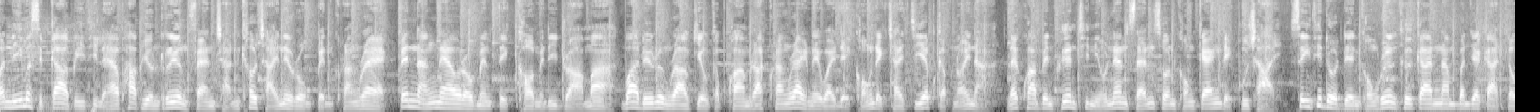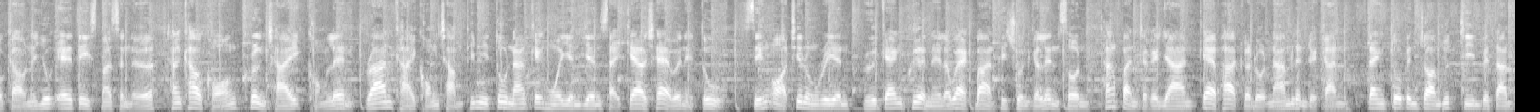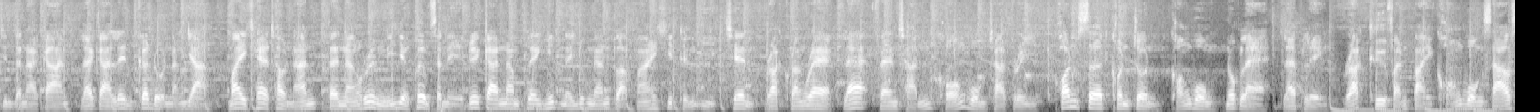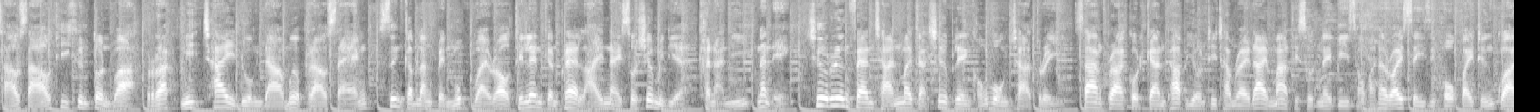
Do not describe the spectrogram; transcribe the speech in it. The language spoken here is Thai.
วันนี้เมื่อ 19 ปีที่แล้วภาพยนตร์เรื่องแฟนฉันเข้าฉายในโรงเป็นครั้งแรก เป็นหนังแนวโรแมนติกคอมเมดี้ดราม่าว่าด้วยเรื่องราวเกี่ยวกับความรักครั้งแรกในวัยเด็กของเด็กชายเจี๊ยบกับน้อยหนา และความเป็นเพื่อนที่เหนียวแน่นแสนสนของแก๊งเด็กผู้ชาย สิ่งที่โดดเด่นของเรื่องคือการนำบรรยากาศเก่าๆในยุคเอติสมาเสนอ ทั้งข้าวของเครื่องใช้ของเล่น ร้านขายของฉ่ำที่มีตู้น้ำแก้งหัวเย็นๆใส่แก้วแช่ไว้ในตู้ เสียงออดที่โรงเรียน หรือแก๊งเพื่อนในละแวกบ้านที่ชวนกันเล่นซนทั้งปั่นจักรยานแก้ผ้ากระโดดน้ำเล่นด้วยกัน แต่งตัวเป็นจอมยุทธจีนไปตามจินตนาการ และการเล่นกระโดดหนังยาง ไม่แค่เท่านั้น แต่หนังเรื่องนี้ยังเพิ่มเสน่ห์ด้วยการนำเพลงฮิตในยุคนั้นกลับมาให้คิดถึงอีก เช่น รักครั้งแรก และแฟนฉันของวงชาตรี คอนเสิร์ตคนจนของวงนกแลและเพลง รักคือฝันไปของวงสาวสาวสาวที่ขึ้นต้นว่า รักมิใช่ดวงดาวเมื่อพราวแสง ซึ่งกำลังเป็นมุกไวรัลที่เล่นกันแพร่หลายในโซเชียลมีเดียขณะนี้นั่นเอง ชื่อเรื่องแฟนฉันมาจากชื่อเพลงของวงชาตรี สร้างปรากฏการณ์ภาพยนตร์ที่ทำรายได้มากที่สุดในปี 254 46ไปถึงกว่า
